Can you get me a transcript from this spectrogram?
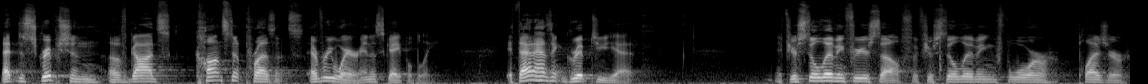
that description of God's constant presence everywhere, inescapably, if that hasn't gripped you yet, if you're still living for yourself, if you're still living for pleasure,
